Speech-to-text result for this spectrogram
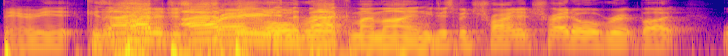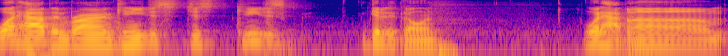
bury it because I have, just I have buried it in the back it. of my mind. We've just been trying to tread over it, but what happened, Brian? Can you just just can you just get it going? What happened? um,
